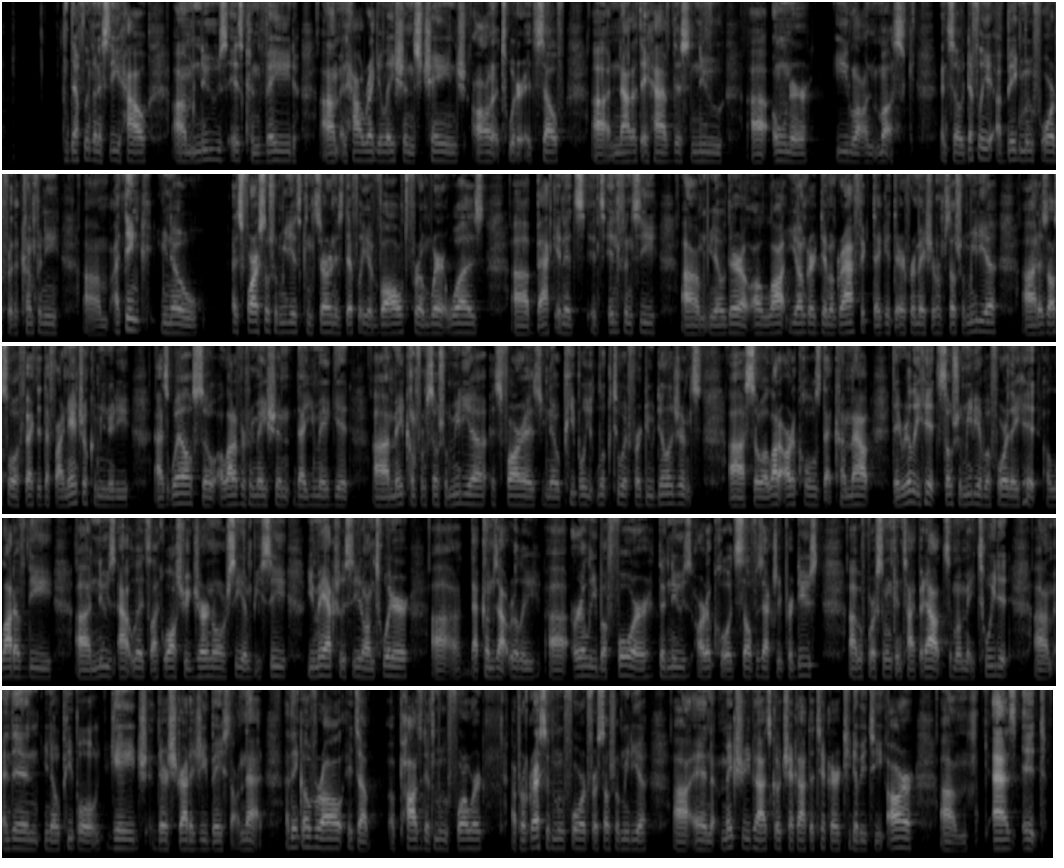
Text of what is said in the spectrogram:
definitely going to see how um, news is conveyed um, and how regulations change on Twitter itself uh, now that they have this new uh, owner, Elon Musk. And so, definitely a big move forward for the company. Um, I think, you know, as far as social media is concerned, it's definitely evolved from where it was uh, back in its its infancy. Um, you know, they're a lot younger demographic that get their information from social media. Uh, it has also affected the financial community as well. So a lot of information that you may get uh, may come from social media, as far as you know, people look to it for due diligence. Uh, so a lot of articles that come out, they really hit social media before they hit a lot of the uh, news outlets like Wall Street Journal or CNBC. You may actually see it on Twitter. Uh, that comes out really uh, early before the news article itself is actually produced, uh, before someone can type it out. Someone may tweet it, um, and then you know people gauge their strategy based on that. I think overall it's a, a positive move forward, a progressive move forward for social media, uh, and make sure you guys go check out the ticker TWTR um, as it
